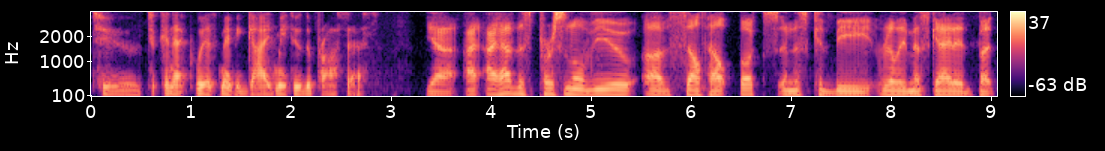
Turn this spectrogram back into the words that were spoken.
to to connect with, maybe guide me through the process. Yeah, I, I have this personal view of self-help books, and this could be really misguided, but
